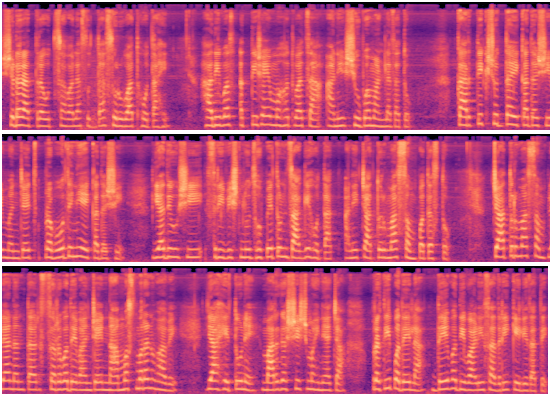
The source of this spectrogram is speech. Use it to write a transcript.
षडरात्र उत्सवाला सुद्धा सुरुवात होत आहे. हा दिवस अतिशय महत्त्वाचा आणि शुभ मानला जातो. कार्तिक शुद्ध एकादशी म्हणजेच प्रबोधिनी एकादशी या दिवशी श्री विष्णू झोपेतून जागे होतात आणि चातुर्मास संपत असतो. चातुर्मास संपल्यानंतर सर्व देवांचे नामस्मरण व्हावे. या हेतूने मार्गशीर्ष महिन्याच्या प्रतिपदेला देव दिवाळी साजरी केली जाते.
